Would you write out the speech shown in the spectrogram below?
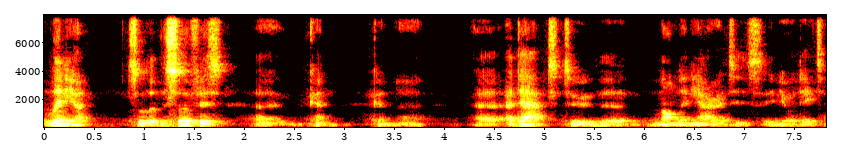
linear, so that the surface uh, can can uh, adapt to the non-linearities in your data.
